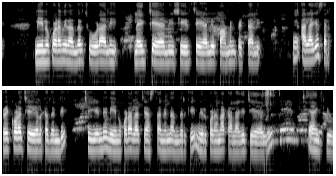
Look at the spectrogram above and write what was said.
నేను కూడా మీరు అందరు చూడాలి లైక్ చేయాలి షేర్ చేయాలి కామెంట్ పెట్టాలి. అలాగే సర్ప్రైజ్ కూడా చేయాలి కదండి. చెయ్యండి నేను కూడా అలా చేస్తానండి అందరికీ. మీరు కూడా నాకు అలాగే చేయాలి. Thank you.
